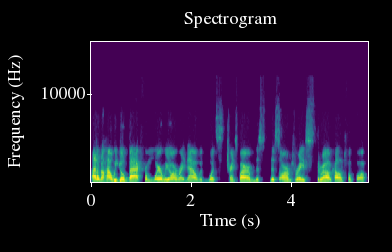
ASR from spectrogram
I don't know how we go back from where we are right now with what's transpired with this this arms race throughout college football.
